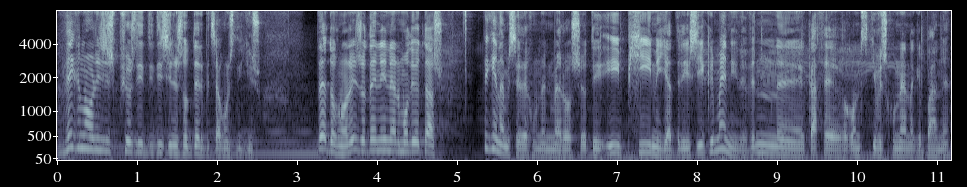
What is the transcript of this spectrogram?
δεν γνωρίζεις ποιος διαιτητής είναι στον τέρπι της αγωνιστικής σου. Δεν το γνωρίζω, δεν είναι αρμοδιότητά σου. Δεν γίνεται να μην σε έχουν ενημερώσει ότι ή ποιοι είναι οι γιατροί, συγκεκριμένοι είναι. Δεν είναι κάθε αγωνιστική βρίσκουν ένα και πάνε.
